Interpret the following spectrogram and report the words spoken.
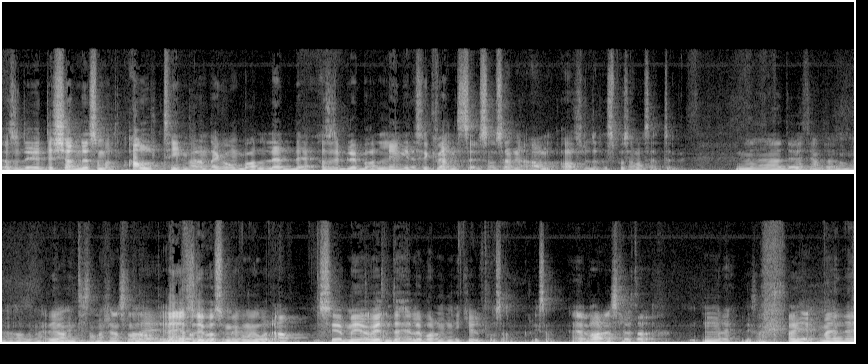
Alltså det, det kändes som att allting varenda gång bara ledde, alltså det blev bara längre sekvenser som sen av, avslutades på samma sätt typ. Nej, det vet jag inte om jag håller med. Jag har inte samma känsla Nej, det. nej alltså det var som jag kommer ihåg det. Ja. Så men jag vet inte heller vad den gick ut på sen. Liksom. Eh, Var den slutade. Nej, liksom. Okej, men eh,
